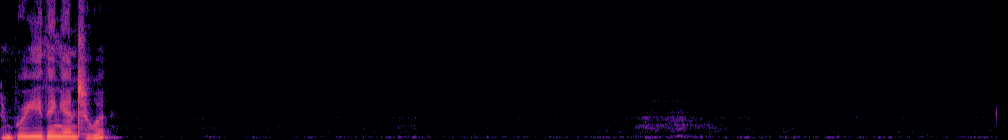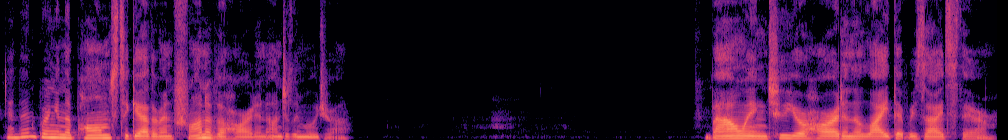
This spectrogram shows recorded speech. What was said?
And breathing into it. And then bringing the palms together in front of the heart in Anjali Mudra. Bowing to your heart and the light that resides there.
